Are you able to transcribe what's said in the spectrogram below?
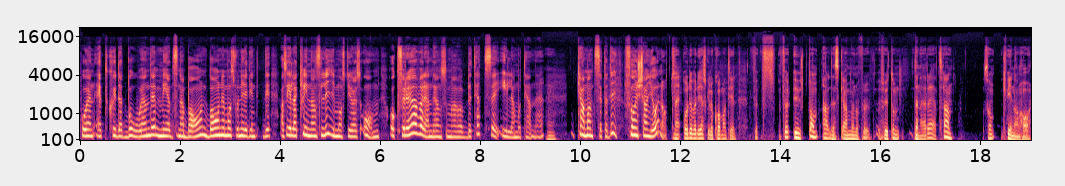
på en, ett skyddat boende med sina barn. Barnen måste få nya det, Alltså hela kvinnans liv måste göras om. Och förövaren, den som har betett sig illa mot henne, kan man inte sätta dit förrän han gör något. Nej, och det var det jag skulle komma till. För, förutom all den skammen och för, förutom den här rädslan som kvinnan har,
